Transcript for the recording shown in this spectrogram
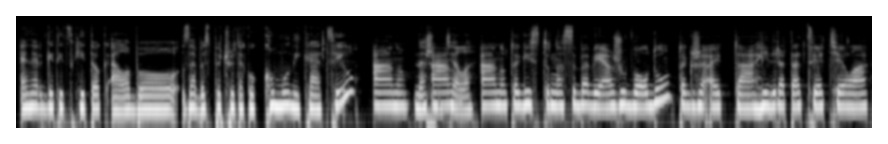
energetický tok alebo zabezpečujú takú komunikáciu áno, v našom áno, tele. Áno, takisto na seba viažu vodu, takže aj tá hydratácia tela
